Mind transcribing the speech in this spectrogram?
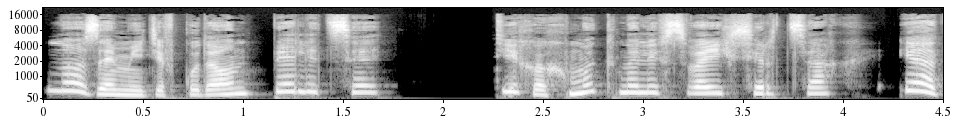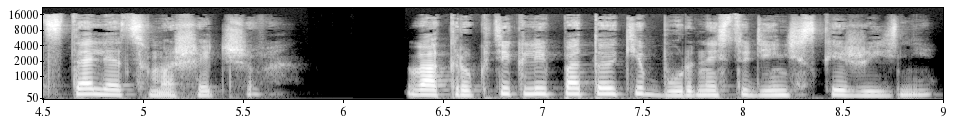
Но, заметив, куда он пялится, тихо хмыкнули в своих сердцах и отстали от сумасшедшего. Вокруг текли потоки бурной студенческой жизни,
